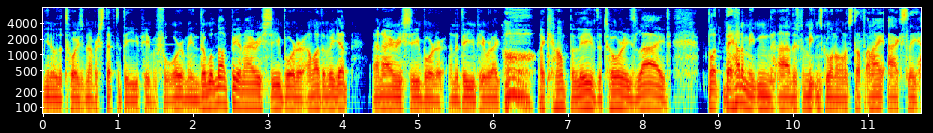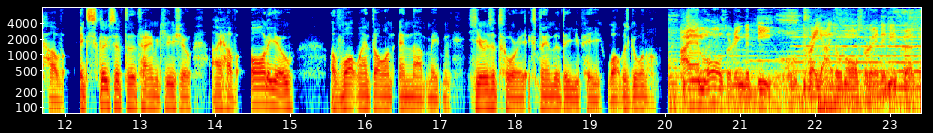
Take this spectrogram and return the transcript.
you know, the Tories have never stiffed the DUP before. I mean, there will not be an Irish sea border. And what did we get? An Irish sea border. And the DUP were like, oh, I can't believe the Tories lied. But they had a meeting, uh, there's been meetings going on and stuff, and I actually have exclusive to the Terry McHugh show. I have audio of what went on in that meeting. Here is a Tory explaining to the DUP what was going on. I am altering the deal. Pray I don't alter it any further.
